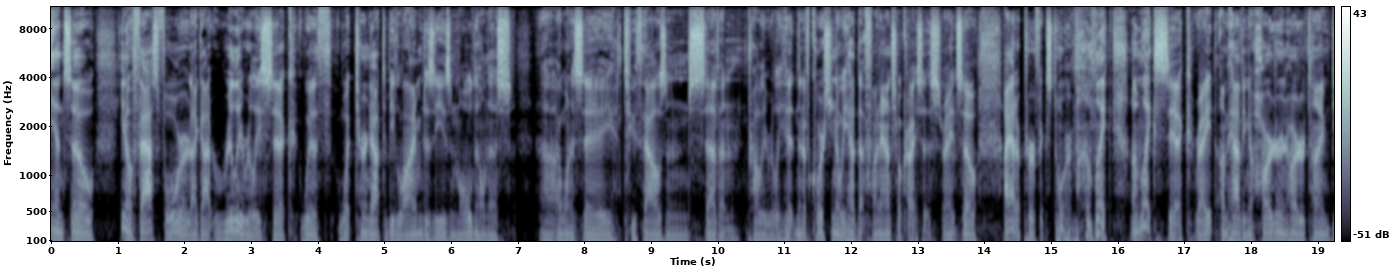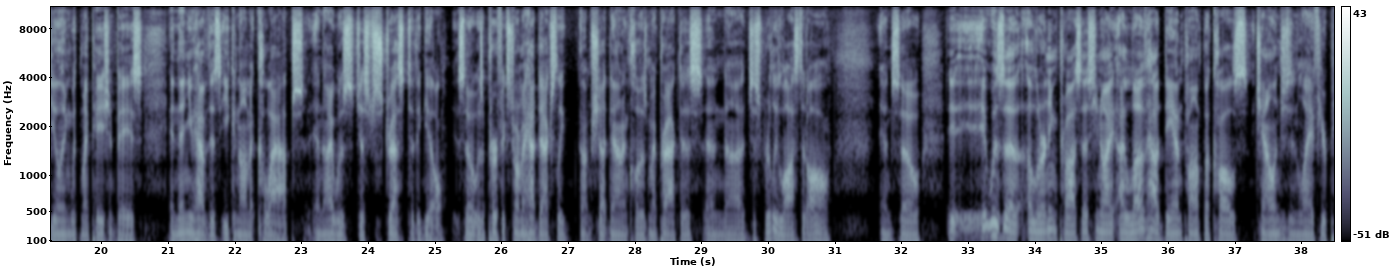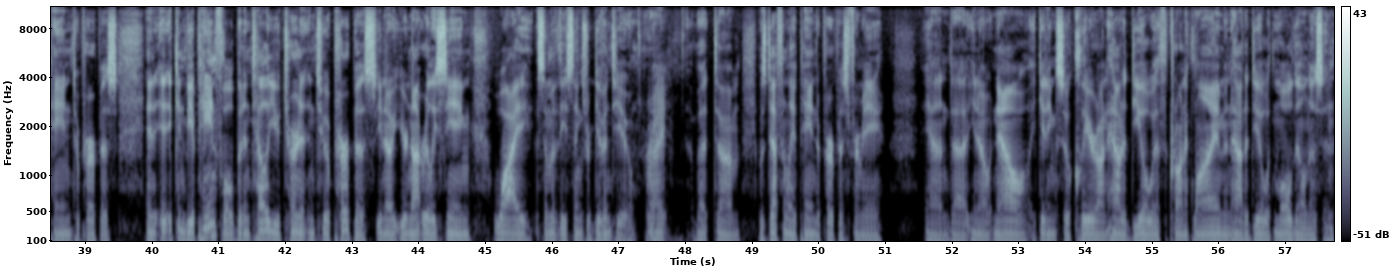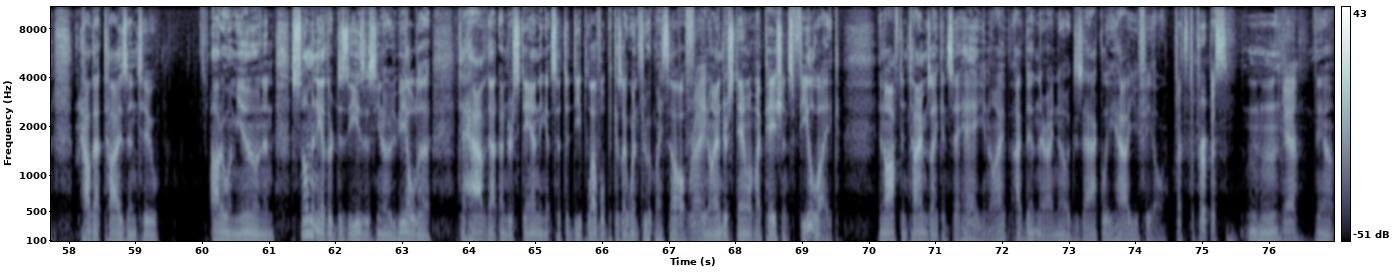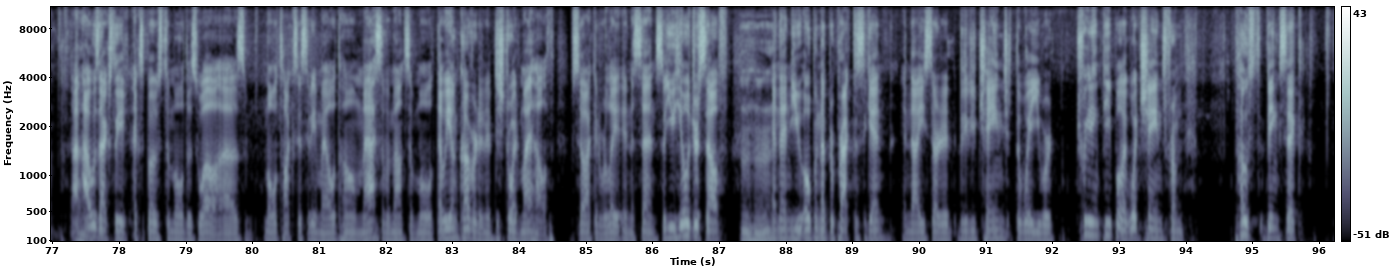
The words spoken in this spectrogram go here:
And so, you know, fast forward, I got really, really sick with what turned out to be Lyme disease and mold illness. Uh, I want to say 2007 probably really hit. And then, of course, you know, we had that financial crisis, right? So I had a perfect storm. I'm like, I'm like sick, right? I'm having a harder and harder time dealing with my patient base. And then you have this economic collapse, and I was just stressed to the gill. So it was a perfect storm. I had to actually um, shut down and close my practice and uh, just really lost it all. And so it, it was a, a learning process. You know, I, I love how Dan Pompa calls challenges in life your pain to purpose. And it, it can be a painful, but until you turn it into a purpose, you know, you're not really seeing why some of these things were given to you. Right. But um, it was definitely a pain to purpose for me. And, uh, you know, now getting so clear on how to deal with chronic Lyme and how to deal with mold illness and how that ties into autoimmune and so many other diseases you know to be able to to have that understanding at such a deep level because I went through it myself Right. you know I understand what my patients feel like And oftentimes I can say, hey, you know, I, I've been there. I know exactly how you feel. That's the purpose. Mm-hmm. Yeah. Yeah. I, I was actually exposed to mold as well. I was mold toxicity in my old home, massive amounts of mold that we uncovered and it destroyed my health. So I could relate in a sense. So you healed yourself Mm-hmm. and then you opened up your practice again and now you started did you change the way you were treating people? Like what changed from post being sick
